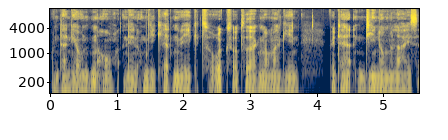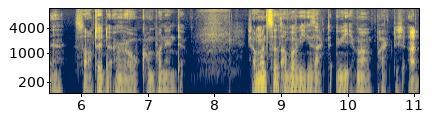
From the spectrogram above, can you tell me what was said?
und dann hier unten auch den umgekehrten Weg zurück sozusagen nochmal gehen mit der Denormalize Sorted Row Komponente. Schauen wir uns das aber wie gesagt wie immer praktisch an.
